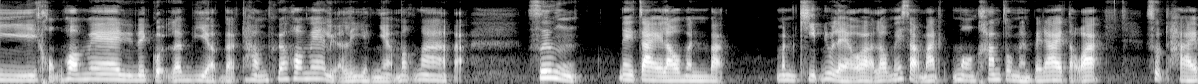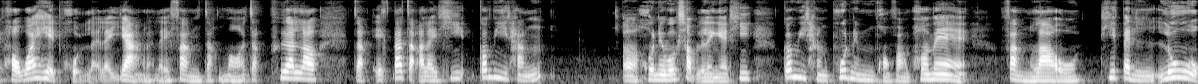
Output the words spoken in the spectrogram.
ดีของพ่อแม่ในกฎระเบียบแบบทำเพื่อพ่อแม่หรืออะไรอย่างเงี้ยมาก ๆอะ่ะ ซึ่งในใจเรามันแบบมันคิดอยู่แล้วอะ เราไม่สามารถมองข้ามตรงนั้นไปได้ แต่ว่า สุดท้ายเพราะว่าเหตุผลหลาย ๆ อย่างหลาย ๆ ฝั่งจากหมอจากเพื่อนเราจากเอ็กต้าจากอะไรที่ก็มีทั้งคนในเวิร์กช็อปอะไรเงี้ยที่ก็มีทั้งพูดในมุมของฝั่งพ่อแม่ ฝั่งเราที่เป็นลูก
